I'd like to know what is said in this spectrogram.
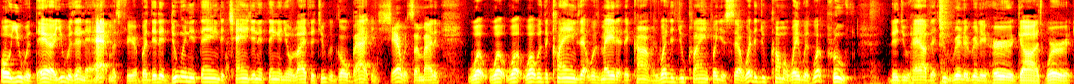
Oh, you were there, you was in the atmosphere, but did it do anything to change anything in your life that you could go back and share with somebody what what what what was the claims that was made at the conference? What did you claim for yourself? What did you come away with? What proof did you have that you really really heard God's word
